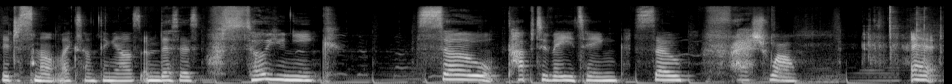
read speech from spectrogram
they just smell like something else. And this is so unique, so captivating, so fresh. Wow. It,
